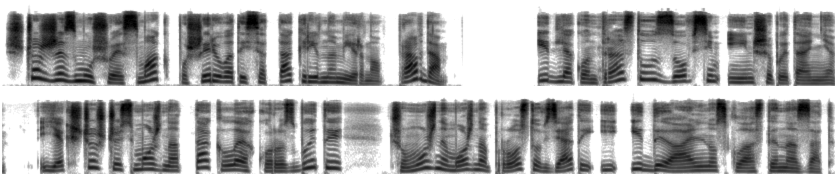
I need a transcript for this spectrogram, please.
Що ж же змушує смак поширюватися так рівномірно, правда? І для контрасту зовсім інше питання. Якщо щось можна так легко розбити, чому ж не можна просто взяти і ідеально скласти назад?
